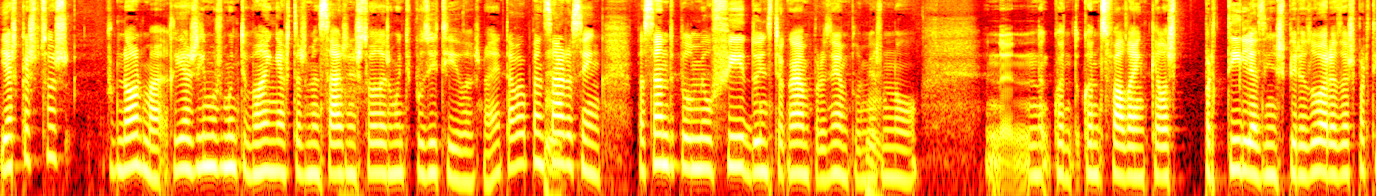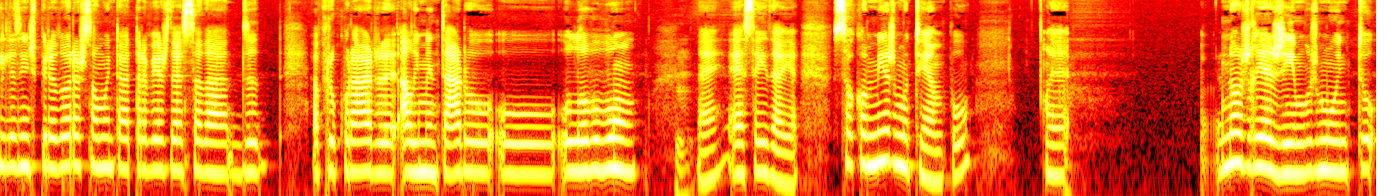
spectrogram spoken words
E acho que as pessoas, por norma, reagimos muito bem a estas mensagens todas muito positivas, não é? Estava a pensar assim, passando pelo meu feed do Instagram, por exemplo, mesmo no, n- n- quando, quando se fala em aquelas partilhas inspiradoras, as partilhas inspiradoras são muito através dessa da, de a procurar alimentar o, o, o lobo bom, né? essa é ideia. Só que ao mesmo tempo eh, nós reagimos muito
